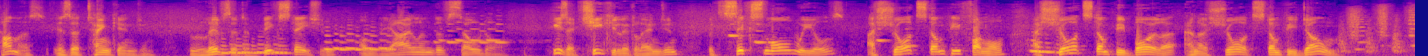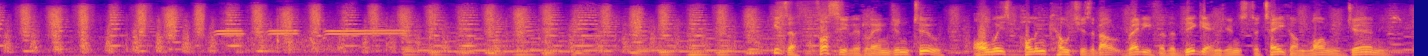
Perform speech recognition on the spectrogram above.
Thomas is a tank engine who lives at a big station on the island of Sodor. He's a cheeky little engine with six small wheels, a short stumpy funnel, a hmm. short stumpy boiler, and a short stumpy dome. He's a fussy little engine too, always pulling coaches about ready for the big engines to take on long journeys.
